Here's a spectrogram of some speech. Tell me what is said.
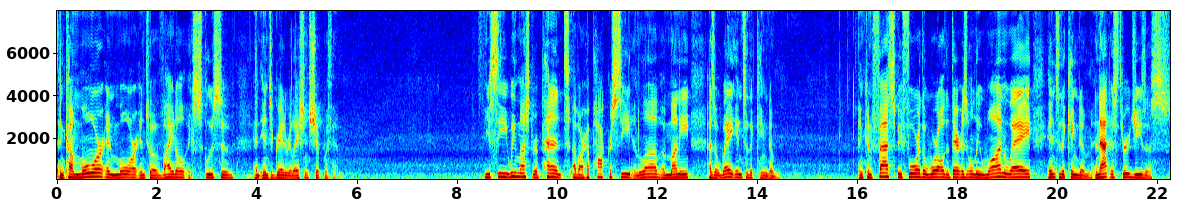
and come more and more into a vital, exclusive, and integrated relationship with Him. You see, we must repent of our hypocrisy and love of money as a way into the kingdom and confess before the world that there is only one way into the kingdom, and that is through Jesus.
